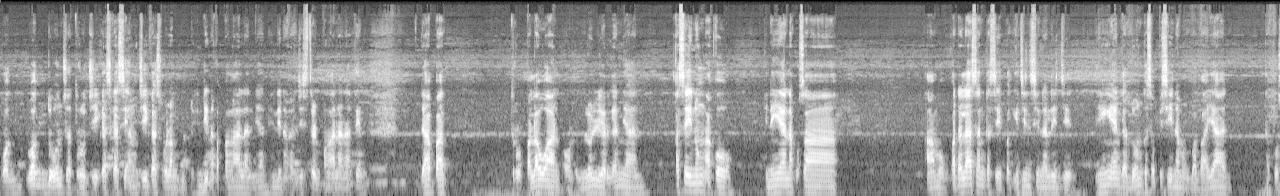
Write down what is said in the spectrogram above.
Wag wag doon sa True GCash kasi ang GCash walang hindi nakapangalan yan, hindi naka-registered pangalan natin. Dapat True Palawan or Imlolier ganyan. Kasi nung ako hinihiyan ako sa amo, kadalasan kasi pag agency na legit, hihingian ka doon ka sa opisina magbabayad. Tapos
